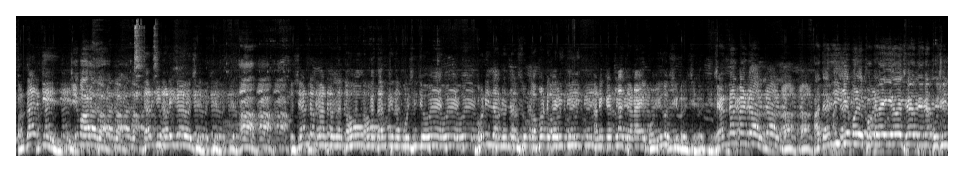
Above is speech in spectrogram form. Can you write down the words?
પ્રધાનજી જી મહારાજ. દરજી મળી ગયો છે. હા. સેન્ટર મેન્ટરને કહો કે દરજીને પૂછી જોવે ઘોડીદારની અંદર શું કપટ કરી હતી અને કેટલા જણાએ ઘોડીનો શીલો છે. આ દરજી જે મળે પકડાઈ ગયો છે તેને પૂછી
